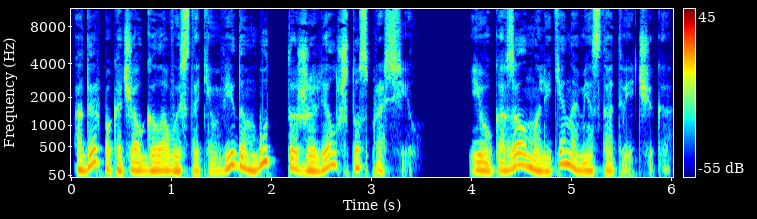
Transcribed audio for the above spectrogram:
Адер покачал головы с таким видом, будто жалел, что спросил, и указал Малике на место ответчика.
